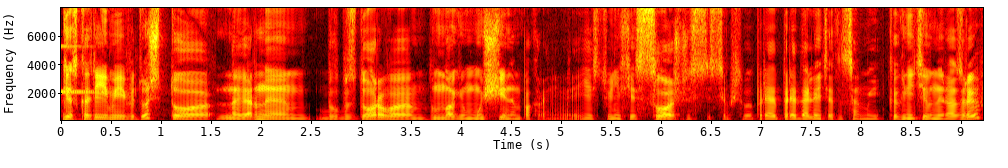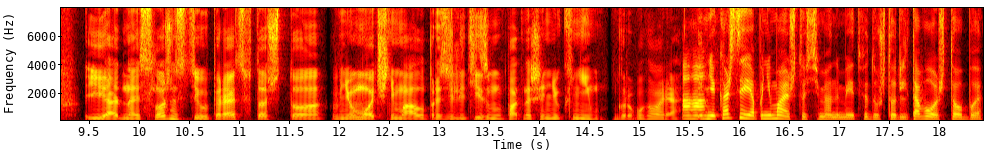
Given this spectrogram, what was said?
Я скорее имею в виду, что, наверное, было бы здорово многим мужчинам, по крайней мере, есть, у них есть сложности с тем, чтобы пре- преодолеть этот самый когнитивный разрыв. И одна из сложностей упирается в то, что в нем очень мало прозелитизма по отношению к ним, грубо говоря. Ага. И мне кажется, я понимаю, что Семен имеет в виду, что для того, чтобы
